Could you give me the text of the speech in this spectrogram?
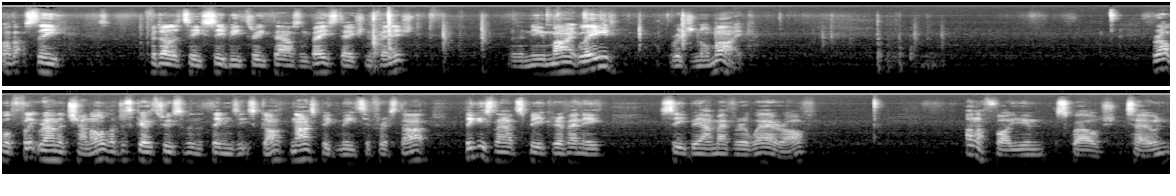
Well, that's the Fidelity CB3000 base station finished with a new mic lead, original mic. Right, we'll flick round the channel. I'll just go through some of the things it's got. Nice big meter for a start. Biggest loudspeaker of any CB I'm ever aware of. On off volume, squelch, tone.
